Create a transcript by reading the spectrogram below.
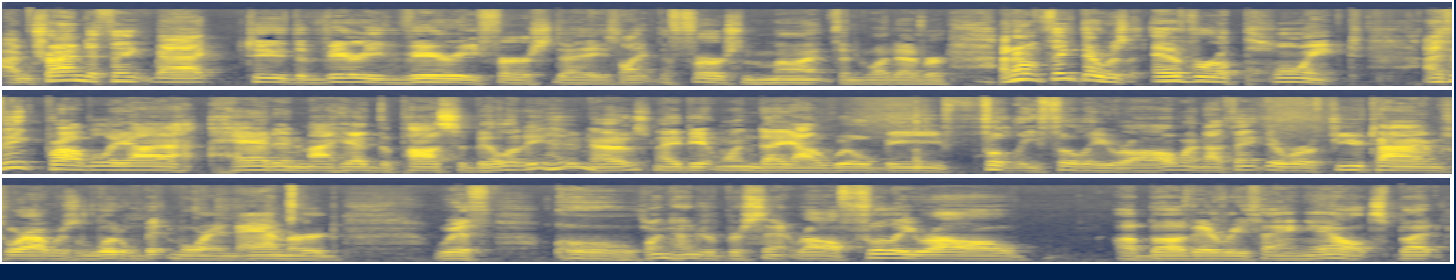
I'm trying to think back to the very, very first days, like the first month and whatever. I don't think there was ever a point. I think probably I had in my head the possibility, who knows, maybe at one day I will be fully, fully raw. And I think there were a few times where I was a little bit more enamored with, oh, 100% raw, fully raw above everything else. But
